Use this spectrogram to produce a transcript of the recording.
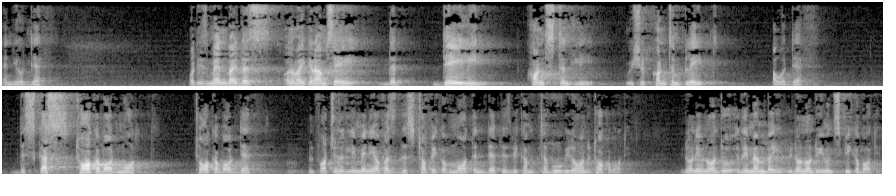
and your death. What is meant by this, ulama kiram say that daily, constantly, we should contemplate our death. Discuss, talk about maut talk about death. Unfortunately, many of us, this topic of maut and death has become taboo. We don't want to talk about it. We don't even want to remember it. We don't want to even speak about it.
